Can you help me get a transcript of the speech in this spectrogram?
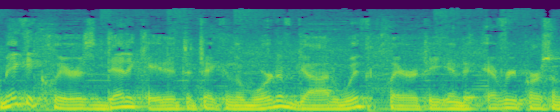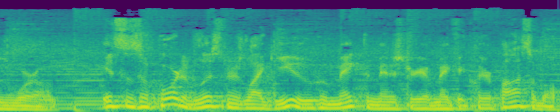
Make It Clear is dedicated to taking the Word of God with clarity into every person's world. It's the support of listeners like you who make the ministry of Make It Clear possible.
